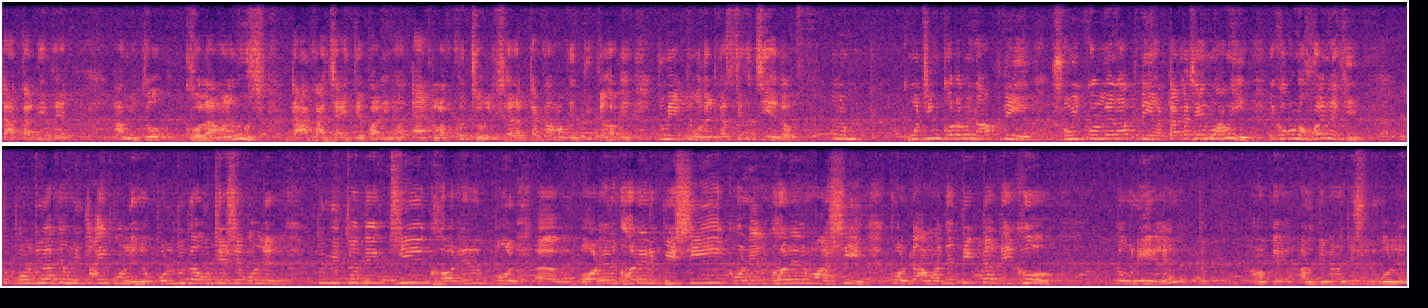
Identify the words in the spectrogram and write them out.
টাকা দিতে। আমি তো খোলা মানুষ, টাকা চাইতে পারি না। এক লক্ষ চল্লিশ হাজার টাকা আমাকে দিতে হবে। তুমি একটু ওদের কাছ থেকে চেয়ে দাও বললাম, কোচিং করাবেন আপনি, সই করলেন আপনি, আর টাকা চাইব আমি? এ কখনো হয় নাকি? তো পল্টুদাকে উনি তাই বললেন। পল্টুদা উঠে এসে বললেন তুমি তো দেখছি ঘরের বরের ঘরের পিসি, কনের ঘরের মাসি। কোনটা আমাদের দিকটা দেখো। তো উনি এলেন, তো আমাকে আরতি ব্যানার্জি শুধু বললেন,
